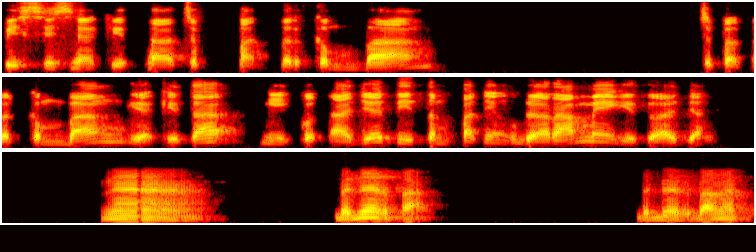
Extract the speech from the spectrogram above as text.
bisnisnya kita cepat berkembang, cepat berkembang, ya kita ngikut aja di tempat yang udah rame gitu aja. Nah, benar Pak. Benar banget.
